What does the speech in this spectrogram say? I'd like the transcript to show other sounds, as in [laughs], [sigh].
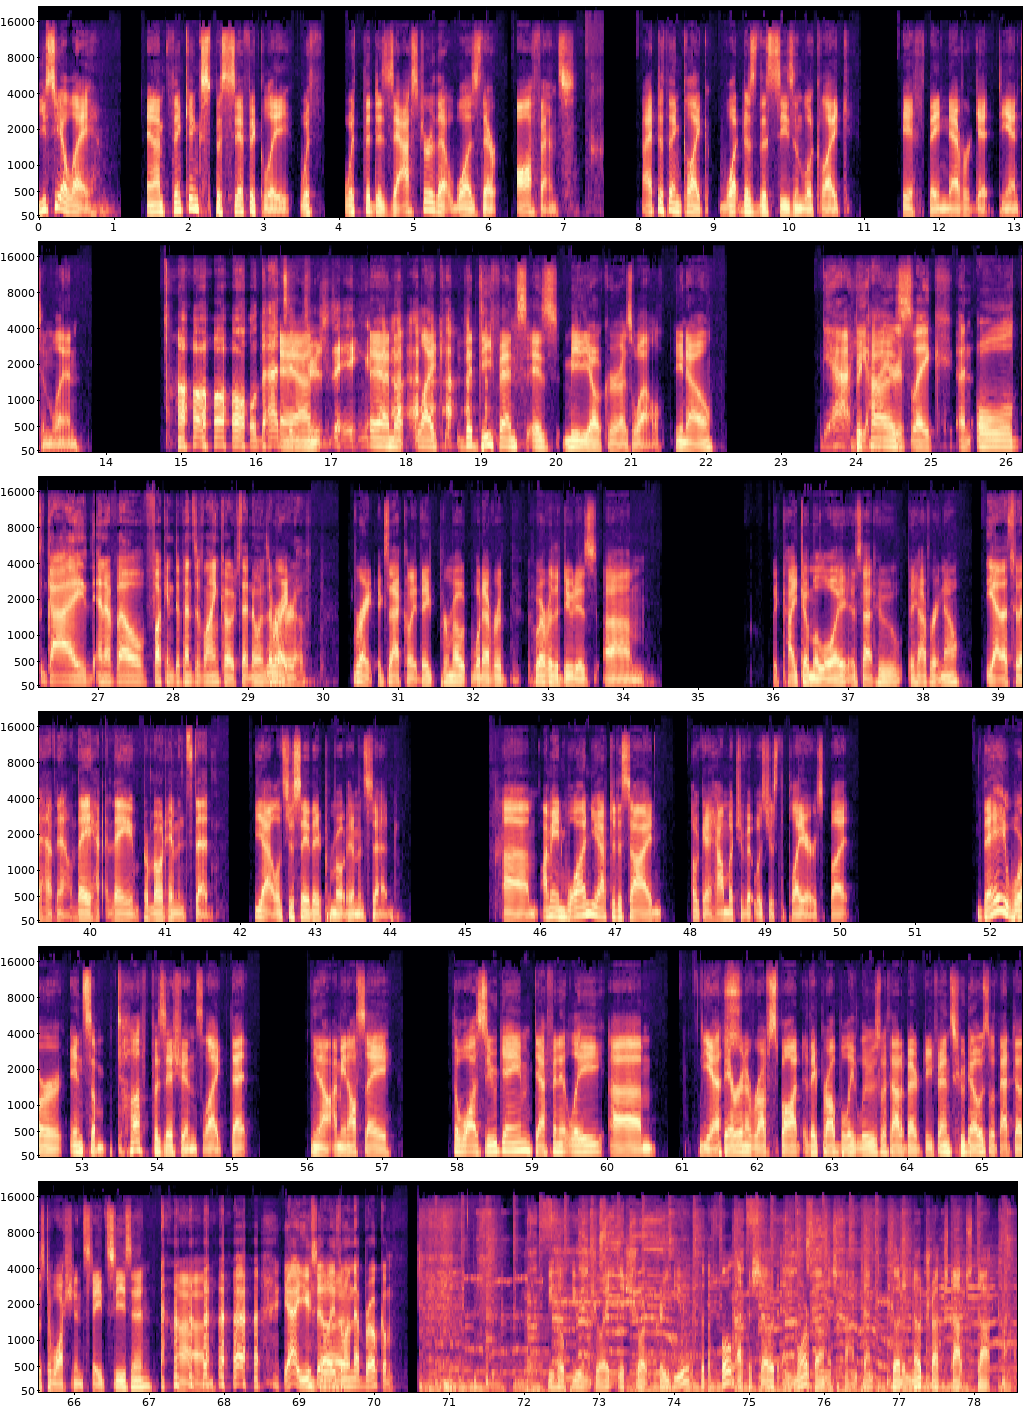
UCLA, and I'm thinking specifically with with the disaster that was their offense. I have to think like, what does this season look like if they never get D'Anton Lynn? Oh, [laughs] that's And- interesting. and [laughs] like the defense is mediocre as well you know yeah, he because- hires like an old guy NFL fucking defensive line coach that no one's ever Right. heard of. right exactly they promote whatever whoever the dude is um like Kaika Malloe is that who they have right now Yeah, that's who they have now. They they promote him instead. yeah let's just say they promote him instead um i mean one you have to decide okay how much of it was just the players but they were in some tough positions like that you know i mean i'll say the wazoo game definitely um Yeah, they're in a rough spot they probably lose without a better defense who knows what that does to washington state's season um [laughs] yeah, UCLA is the- the one that broke them. We hope you enjoyed this short preview. For the full episode and more bonus content, go to notruckstops.com.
